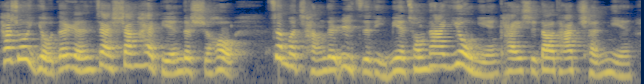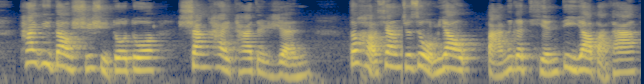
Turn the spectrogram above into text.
他说，有的人在伤害别人的时候，这么长的日子里面，从他幼年开始到他成年，他遇到许许多多伤害他的人，都好像就是我们要把那个田地要把它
